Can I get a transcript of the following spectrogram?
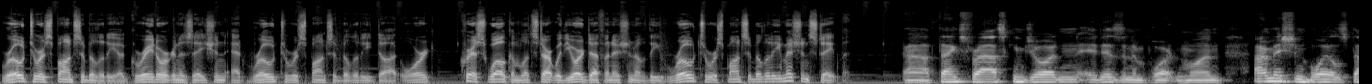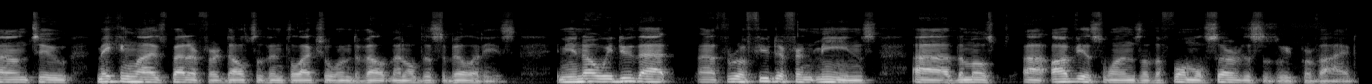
Road to Responsibility, a great organization at roadtoresponsibility.org. Chris, welcome. Let's start with your definition of the Road to Responsibility mission statement. Uh, thanks for asking, Jordan. It is an important one. Our mission boils down to making lives better for adults with intellectual and developmental disabilities. And you know, we do that uh, through a few different means. Uh, the most uh, obvious ones are the formal services we provide,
